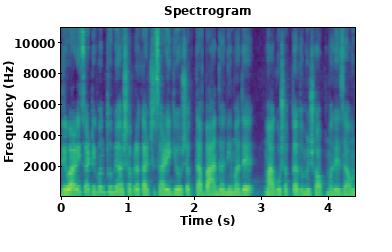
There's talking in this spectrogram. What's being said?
दिवाळीसाठी पण तुम्ही अशा प्रकारची साडी घेऊ शकता. बांधणीमध्ये मागू शकता तुम्ही शॉपमध्ये जाऊन.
